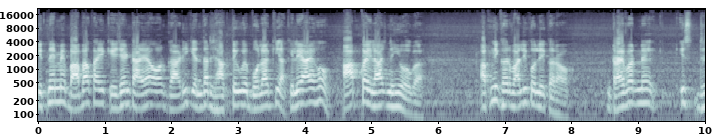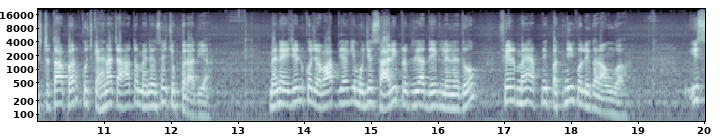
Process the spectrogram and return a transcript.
इतने में बाबा का एक एजेंट आया और गाड़ी के अंदर झांकते हुए बोला कि अकेले आए हो? आपका इलाज नहीं होगा। अपनी घरवाली को लेकर आओ। ड्राइवर ने इस धृष्टता पर कुछ कहना चाहा तो मैंने उसे चुप करा दिया। मैंने एजेंट को जवाब दिया कि मुझे सारी प्रक्रिया देख लेने दो, फिर मैं अपनी पत्नी को लेकर आऊँगा। इस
